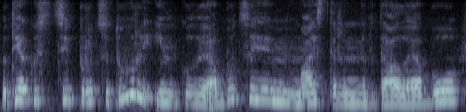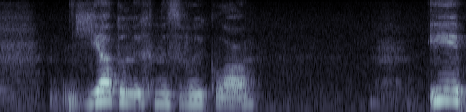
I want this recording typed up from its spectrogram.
От якось ці процедури інколи, або цей майстер невдалий, або я до них не звикла. І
